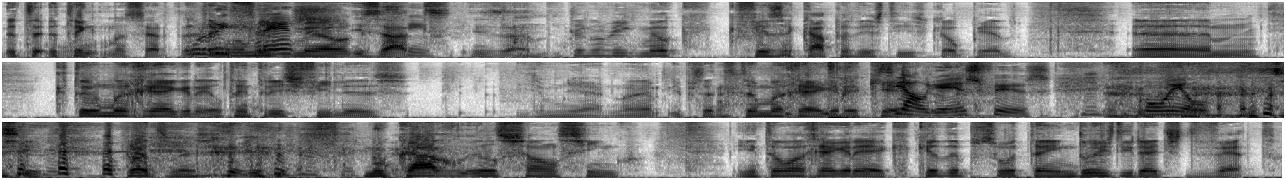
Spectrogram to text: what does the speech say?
Eu, te- eu tenho, uma certa. Um tenho um amigo meu- Exato, Sim. exato. tenho um amigo meu que, que fez a capa deste disco, que é o Pedro, ahm, que tem uma regra, ele tem três filhas e a mulher, não é? E portanto tem uma regra que Se é. alguém as fez com ele. Sim, pronto, mas no carro eles são cinco. Então a regra é que cada pessoa tem dois direitos de veto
